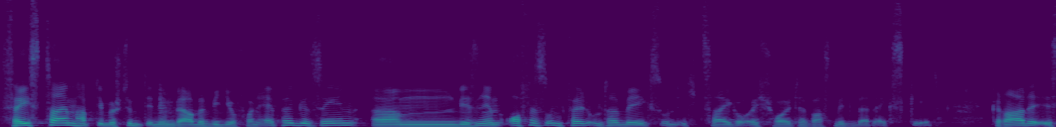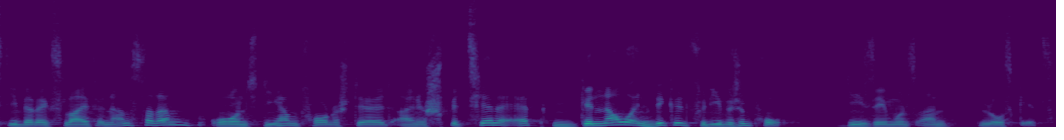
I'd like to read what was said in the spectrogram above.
FaceTime habt ihr bestimmt in dem Werbevideo von Apple gesehen. Ähm, wir sind im Office-Umfeld unterwegs und ich zeige euch heute, was mit WebEx geht. Gerade ist die WebEx Live in Amsterdam und die haben vorgestellt eine spezielle App, genau entwickelt für die Vision Pro. Die sehen wir uns an. Los geht's.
